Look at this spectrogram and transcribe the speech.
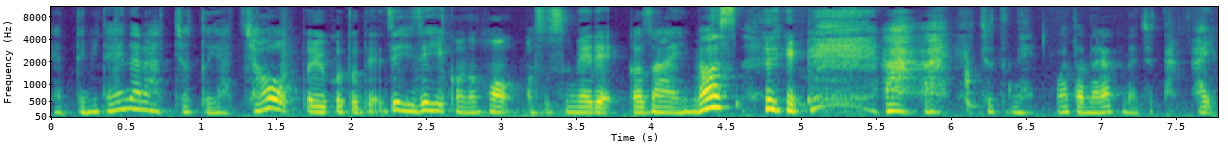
やってみたいならちょっとやっちゃおうということでぜひぜひこの本おすすめでございます。あはいちょっとねまた長くなっちゃった。はい、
